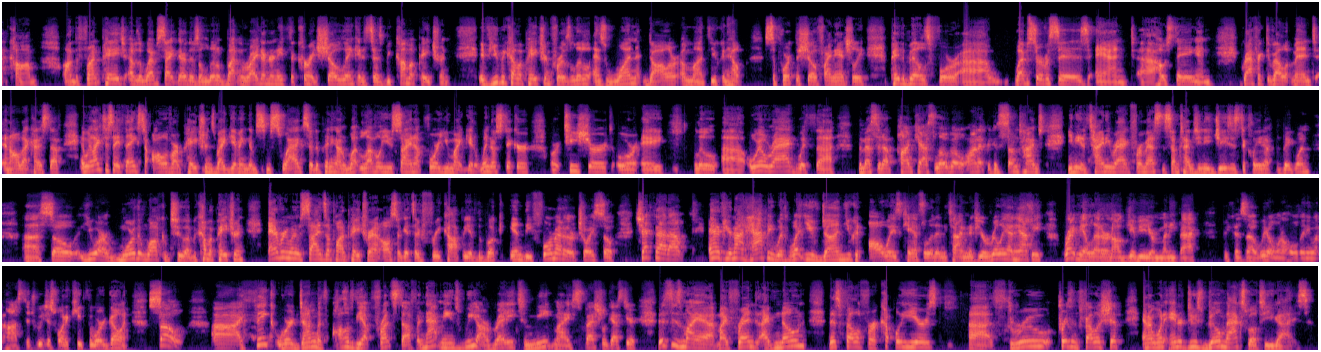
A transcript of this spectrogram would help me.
com. On the front page of the website, there, there's a little button right underneath the current show link, and it says Become a Patron. If you become a patron for as little as $1 a month, you can help support the show financially, pay the bills for uh, web services and uh, hosting and graphic development and all that kind of stuff. And we like to say thanks to all of our patrons by giving them some swag. So, depending on what level you sign up for, you might get a window sticker or a t shirt or a little uh, oil rag with uh, the Mess It Up podcast logo on it because sometimes you need a tiny rag for a mess and sometimes you need Jesus to clean up the big one. Uh, so you are more than welcome to uh, become a patron. Everyone who signs up on Patreon also gets a free copy of the book in the format of their choice. So check that out. And if you're not happy with what you've done, you can always cancel at any time. And if you're really unhappy, write me a letter and I'll give you your money back because uh, we don't want to hold anyone hostage. We just want to keep the word going. So uh, I think we're done with all of the upfront stuff, and that means we are ready to meet my special guest here. This is my uh, my friend. I've known this fellow for a couple of years uh, through prison fellowship, and I want to introduce Bill Maxwell to you guys.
